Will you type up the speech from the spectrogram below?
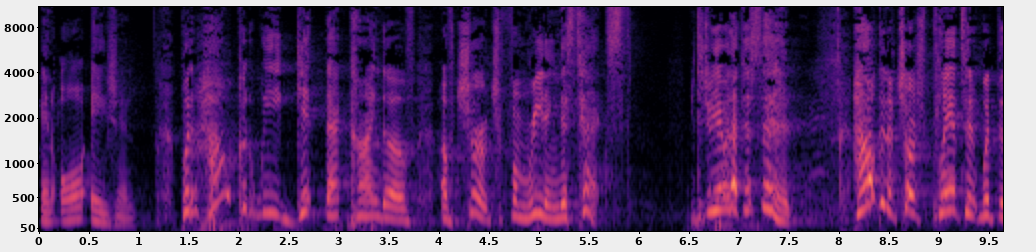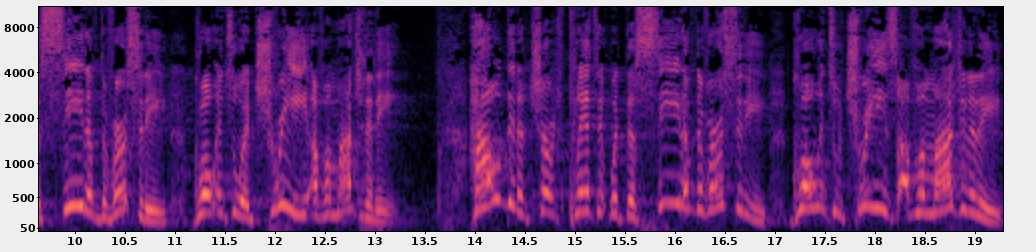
and all Asian. But how could we get that kind of, of church from reading this text? Did you hear what I just said? How did a church planted with the seed of diversity grow into a tree of homogeneity? How did a church planted with the seed of diversity grow into trees of homogeneity?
